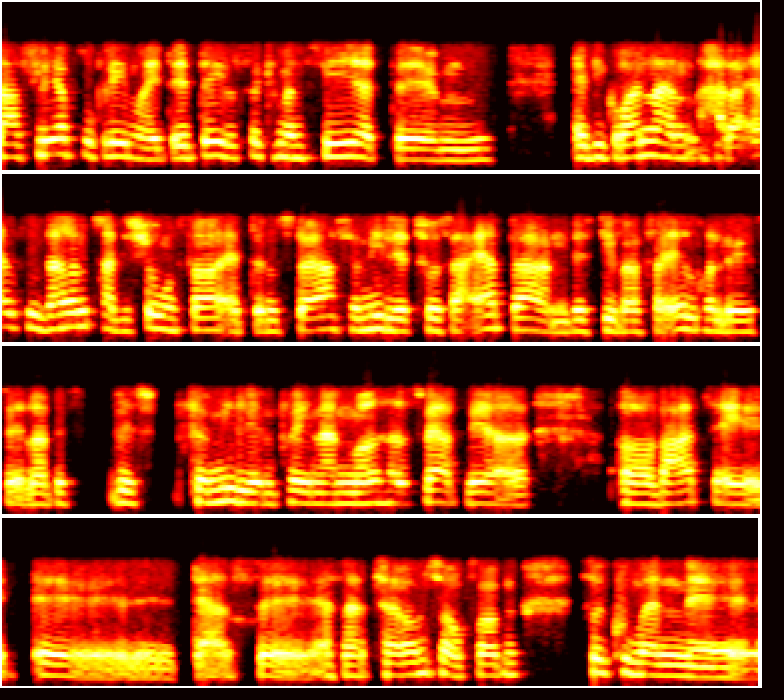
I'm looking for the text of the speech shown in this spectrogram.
der er flere problemer i det. Dels så kan man sige, at, øh, at i Grønland har der altid været en tradition for, at den større familie tog sig af børn, hvis de var forældreløse, eller hvis, hvis familien på en eller anden måde havde svært ved at at varetage øh, deres, øh, altså tage omsorg for dem, så kunne man, øh,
